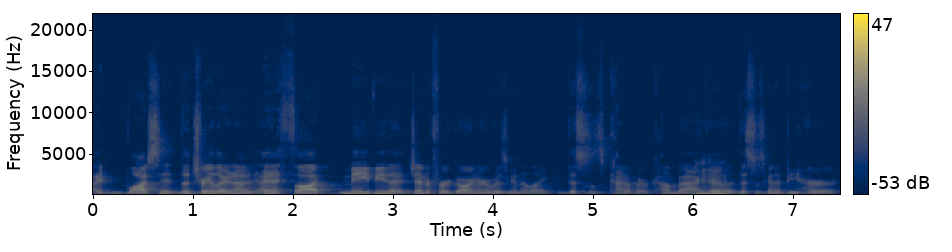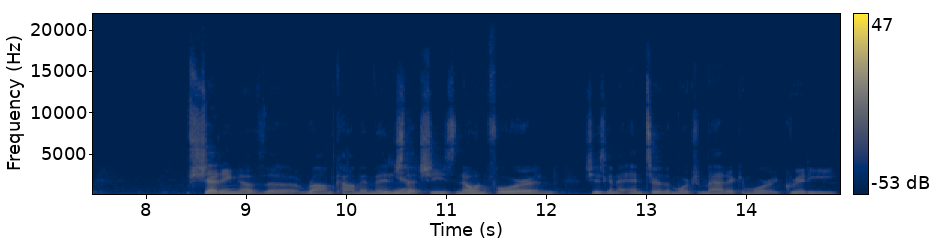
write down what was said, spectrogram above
I watched it the trailer and I and I thought maybe that Jennifer Garner was gonna like this was kind of her comeback or Mhm. this was gonna be her shedding of the rom com image Yeah. that she's known for, and she's gonna enter the more dramatic and more gritty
